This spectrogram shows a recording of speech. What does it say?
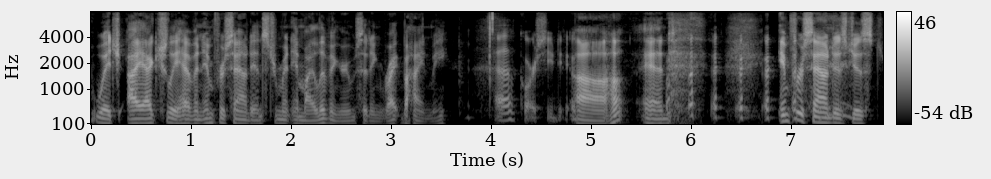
which I actually have an infrasound instrument in my living room sitting right behind me. Of course you do. Uh huh. And infrasound is just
